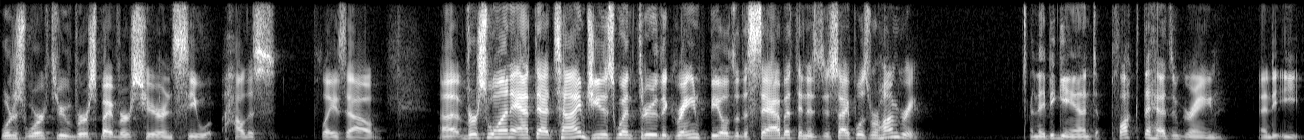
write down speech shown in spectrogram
We'll just work through verse by verse here and see how this plays out. Uh, verse 1 At that time, Jesus went through the grain fields of the Sabbath, and his disciples were hungry. And they began to pluck the heads of grain and to eat.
